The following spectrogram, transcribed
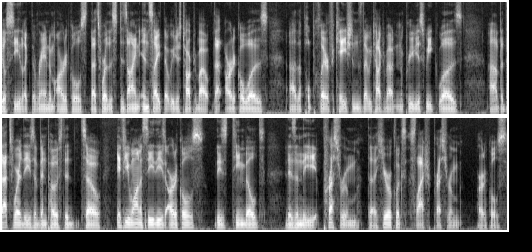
you'll see like the random articles. That's where this design insight that we just talked about that article was. Uh, the pulp clarifications that we talked about in a previous week was. Uh, but that's where these have been posted. So if you want to see these articles, these team builds, it is in the press room, the HeroClix slash press room articles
